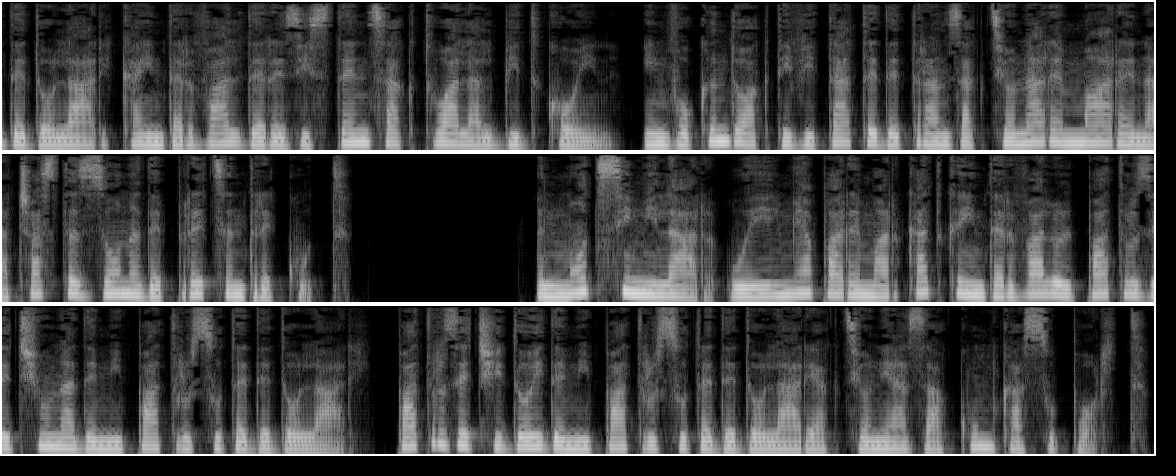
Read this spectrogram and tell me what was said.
de dolari ca interval de rezistență actual al Bitcoin, invocând o activitate de tranzacționare mare în această zonă de preț în trecut. În mod similar, Whale a remarcat că intervalul 41.400 de dolari, 42.400 de dolari acționează acum ca suport.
